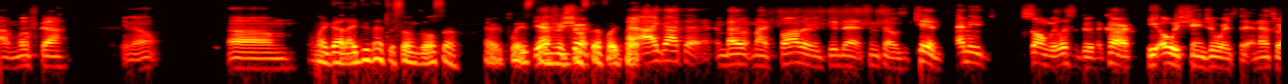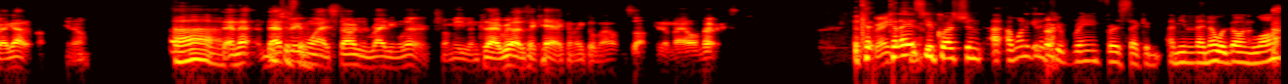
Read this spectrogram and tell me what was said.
I'm Mufka, you know. Um, oh my god, I do that to songs also. I replaced yeah for sure stuff like that. I, I got that, and by the way, my father did that since I was a kid. Any song we listened to in the car, he always changed the words to, and that's where I got it from. You know. Ah, and that, that's the reason why I started writing lyrics from even because I realized like, hey, I can make up my own song, you know, my own lyrics. That's can, great. Can I ask you a question? I, I want to get into sure. your brain for a second. I mean, I know we're going long.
